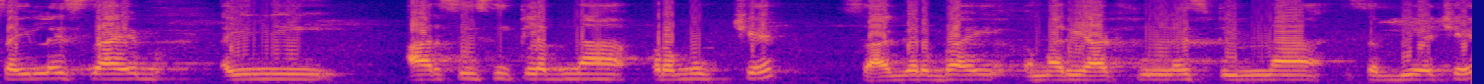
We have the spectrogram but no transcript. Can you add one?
શૈલેષ સાહેબ અહીંની આરસીસી ક્લબના પ્રમુખ છે, સાગરભાઈ અમારી હાર્ટફુલનેસ ટીમના સભ્ય છે.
